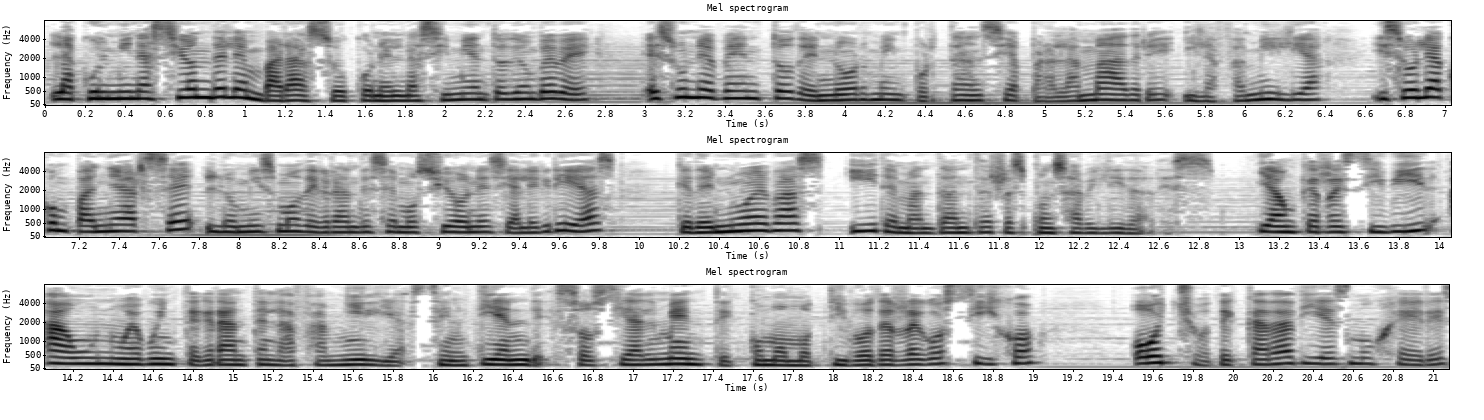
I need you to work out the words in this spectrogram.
La culminación del embarazo con el nacimiento de un bebé es un evento de enorme importancia para la madre y la familia y suele acompañarse lo mismo de grandes emociones y alegrías que de nuevas y demandantes responsabilidades. Y aunque recibir a un nuevo integrante en la familia se entiende socialmente como motivo de regocijo, 8 de cada 10 mujeres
